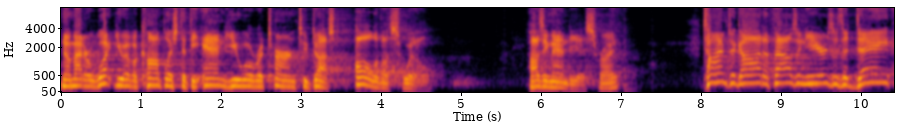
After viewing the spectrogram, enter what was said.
No matter what you have accomplished, at the end you will return to dust. All of us will. Ozymandias, right? Time to God, a thousand years is a day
